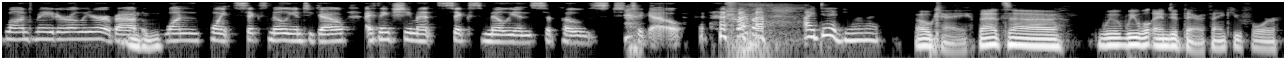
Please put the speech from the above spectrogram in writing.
Blonde made earlier about Mhm. 1.6 million to go. I think she meant 6 million supposed to go. I did. You're right. Okay, That's, uh, we we will end it there. Thank you for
